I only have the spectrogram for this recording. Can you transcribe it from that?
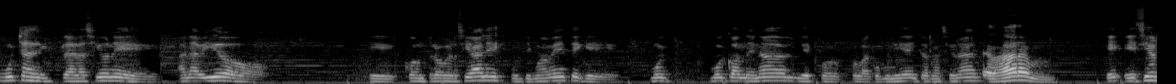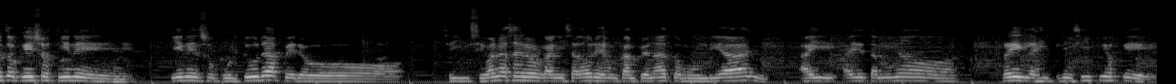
muchas declaraciones han habido eh, controversiales últimamente, que muy, muy condenables por, la comunidad internacional. Es, es, cierto que ellos tienen, tienen su cultura, pero si, si van a ser organizadores de un campeonato mundial, hay, hay determinadas reglas y principios que,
